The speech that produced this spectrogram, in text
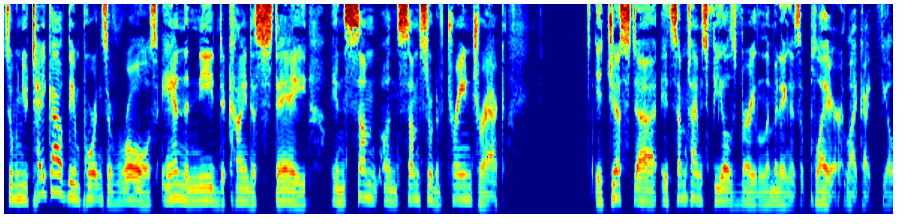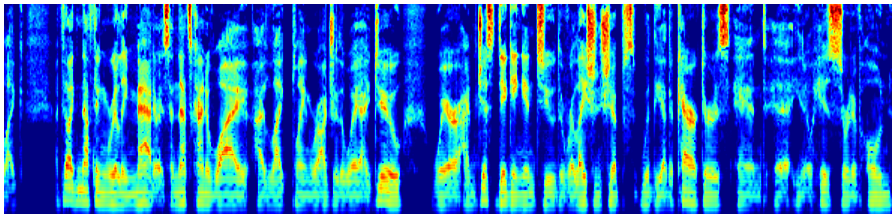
So when you take out the importance of rolls and the need to kind of stay in some, on some sort of train track, it just, uh, it sometimes feels very limiting as a player. Like I feel like, I feel like nothing really matters. And that's kind of why I like playing Roger the way I do, where I'm just digging into the relationships with the other characters and, uh, you know, his sort of own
